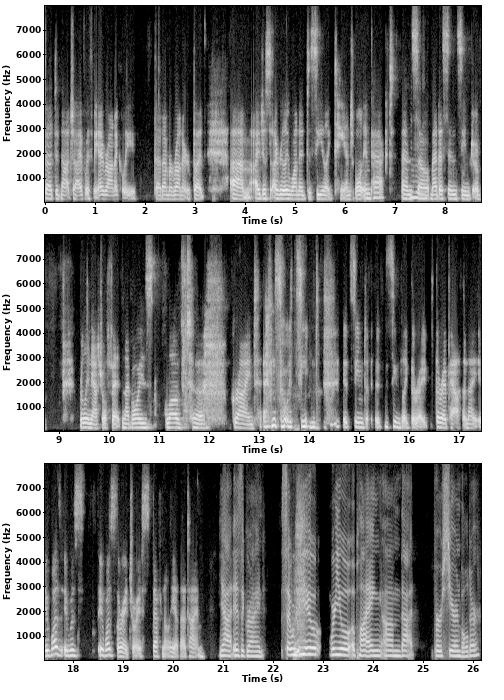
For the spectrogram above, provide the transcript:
that did not jive with me. Ironically, that I'm a runner, but um, I just I really wanted to see like tangible impact, and mm-hmm. so medicine seemed a really natural fit. And I've always loved to grind. And so it seemed it seemed it seemed like the right the right path and i it was it was it was the right choice definitely at that time. Yeah it is a grind. So were you were you applying um, that first year in boulder?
